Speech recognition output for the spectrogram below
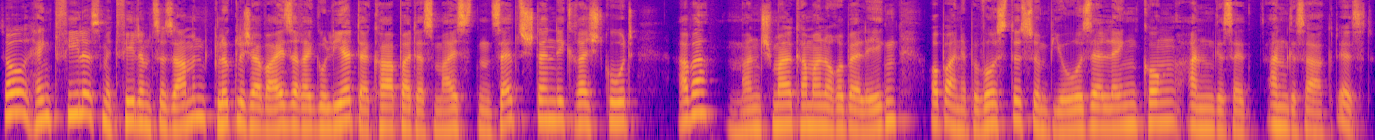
So hängt vieles mit vielem zusammen. Glücklicherweise reguliert der Körper das meistens selbstständig recht gut, aber manchmal kann man auch überlegen, ob eine bewusste Symbiose-Lenkung angesagt ist.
